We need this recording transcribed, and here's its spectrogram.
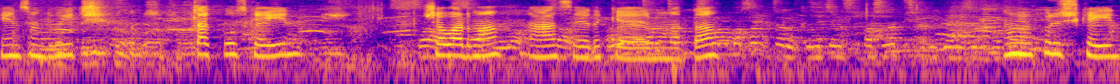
كاين ساندويتش. تاكوس كاين. شاورما عصير داك المنظم المهم كلش كاين.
